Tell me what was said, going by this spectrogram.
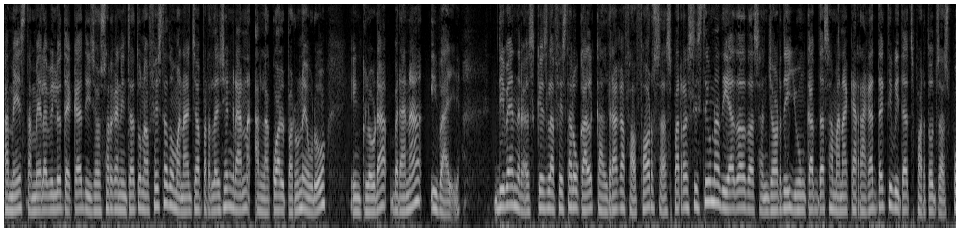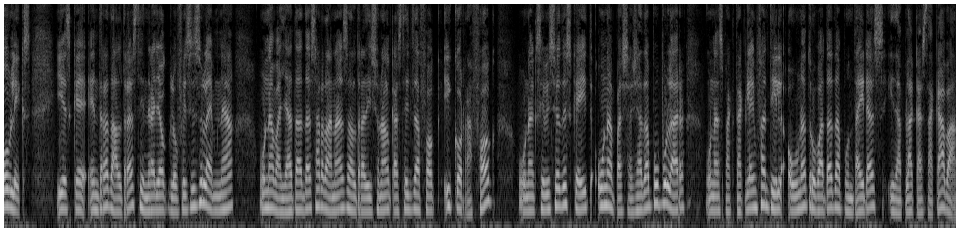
A més, també a la biblioteca dijous s'ha organitzat una festa d'homenatge per la gent gran en la qual, per un euro, inclourà berenar i ball. Divendres, que és la festa local, caldrà agafar forces per resistir una diada de Sant Jordi i un cap de setmana carregat d'activitats per tots els públics. I és que, entre d'altres, tindrà lloc l'ofici solemne, una ballada de sardanes, el tradicional castell de foc i correfoc, una exhibició de skate, una passejada popular, un espectacle infantil o una trobada de puntaires i de plaques de cava.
